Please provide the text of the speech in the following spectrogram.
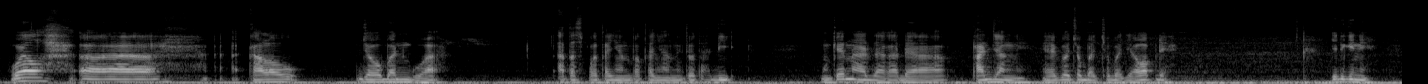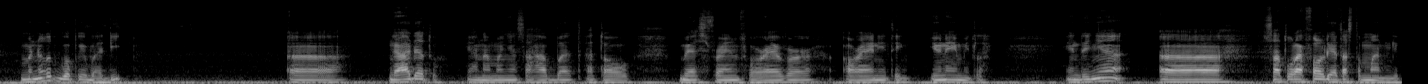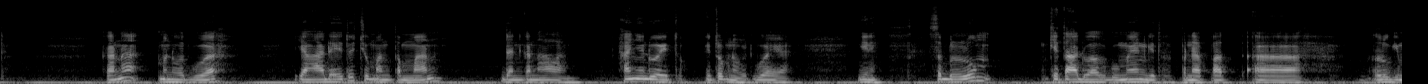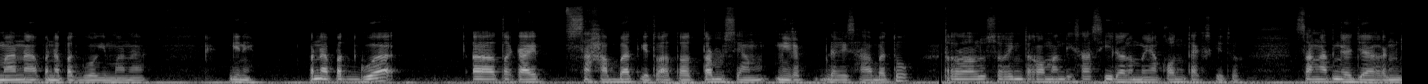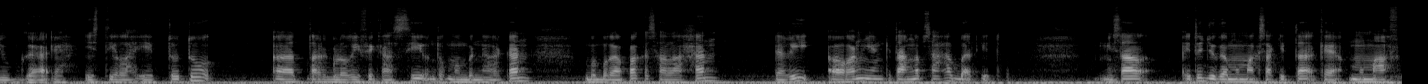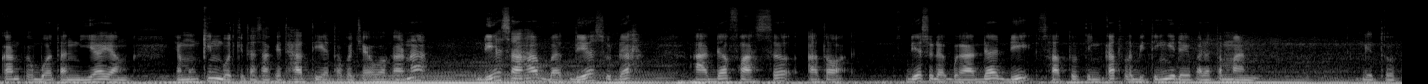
Well, uh, kalau jawaban gue atas pertanyaan-pertanyaan itu tadi mungkin ada rada panjang nih. Ya gue coba-coba jawab deh. Jadi gini menurut gue pribadi eh, nggak uh, ada tuh yang namanya sahabat atau best friend forever or anything. You name it lah. Intinya uh, satu level di atas teman gitu karena menurut gue yang ada itu cuma teman dan kenalan. Hanya dua itu. Itu menurut gue ya. Gini sebelum kita adu argumen gitu pendapat uh, lu gimana pendapat gue gimana. Gini pendapat gue uh, terkait sahabat gitu atau terms yang mirip dari sahabat tuh terlalu sering terromantisasi dalam banyak konteks gitu. Sangat nggak jarang juga ya istilah itu tuh uh, terglorifikasi untuk membenarkan beberapa kesalahan dari orang yang kita anggap sahabat gitu. Misal itu juga memaksa kita kayak memaafkan perbuatan dia yang yang mungkin buat kita sakit hati atau kecewa karena dia sahabat, dia sudah ada fase atau dia sudah berada di satu tingkat lebih tinggi daripada teman gitu.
